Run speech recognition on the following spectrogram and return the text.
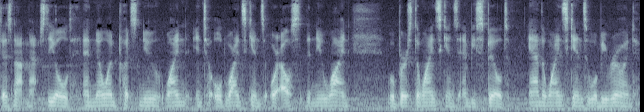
does not match the old. And no one puts new wine into old wineskins, or else the new wine will burst the wineskins and be spilled, and the wineskins will be ruined.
